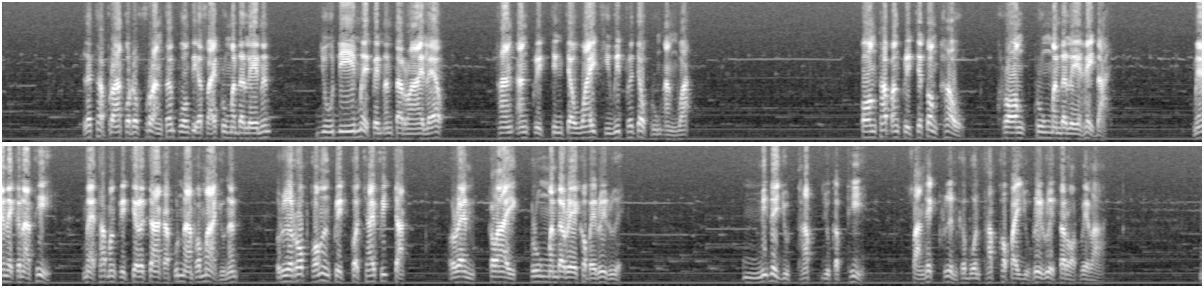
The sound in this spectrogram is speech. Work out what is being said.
และถ้าปรากฏฝรั่งทั้งปวงที่อาศัยกรุงมันดาเลนั้น อยู่ดีไม่เป็นอันตรายแล้ว ทางอังกฤษจึงจะไว้ชีวิตพระเจ้ากรุงอังวะ กองทัพอังกฤษจะต้องเข้าครองกรุงมันดาเลให้ได้ แม้ในขณะที่แม่ทัพอังกฤษเจรจากับขุนนางพม่าอยู่นั้น เรือรบของอังกฤษก็ใช้ฟิจักแรนไกลกรุงมันดาเรเข้าไปเรื่อยๆมิได้หยุดทัพอยู่กับที่ สั่งให้เคลื่อนขบวนทัพเข้าไปอยู่เรื่อยๆตลอดเวลา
